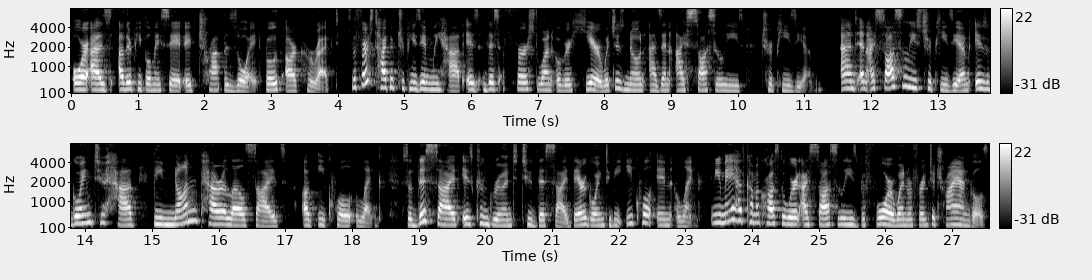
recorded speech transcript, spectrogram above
or as other people may say it, a trapezoid. Both are correct. So the first type of trapezium we have is this first one over here, which is known as an isosceles trapezium. And an isosceles trapezium is going to have the non-parallel sides of equal length. So this side is congruent to this side. They are going to be equal in length. And you may have come across the word isosceles before when referring to triangles.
